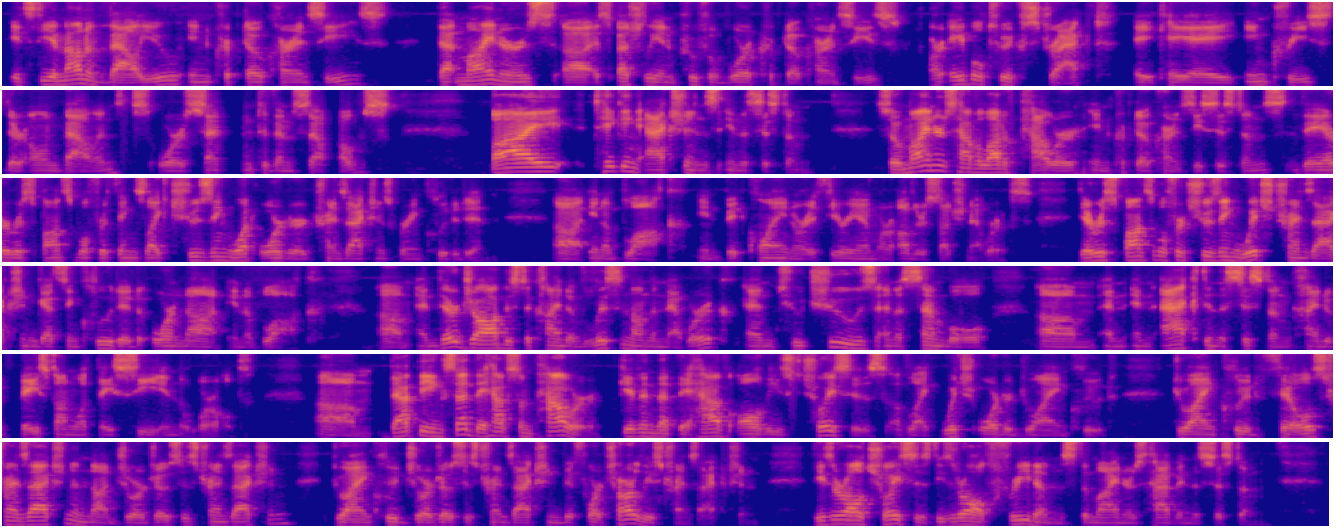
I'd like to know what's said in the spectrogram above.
It's the amount of value in cryptocurrencies that miners, uh, especially in proof of work cryptocurrencies, are able to extract, aka increase their own balance or send to themselves by taking actions in the system. So miners have a lot of power in cryptocurrency systems. They are responsible for things like choosing what order transactions were included in. Uh, in a block in Bitcoin or Ethereum or other such networks. They're responsible for choosing which transaction gets included or not in a block. Um, and their job is to kind of listen on the network and to choose and assemble um, and, and act in the system kind of based on what they see in the world. Um, that being said, they have some power given that they have all these choices of like, which order do I include? Do I include Phil's transaction and not Georgios's transaction? Do I include Georgios's transaction before Charlie's transaction? These are all choices. These are all freedoms the miners have in the system.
